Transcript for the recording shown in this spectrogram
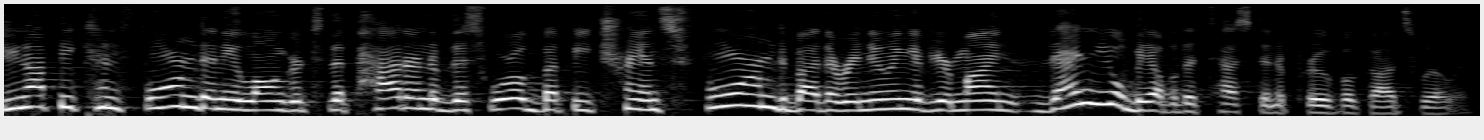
Do not be conformed any longer to the pattern of this world, but be transformed by the renewing of your mind. Then you'll be able to test and approve what God's will is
